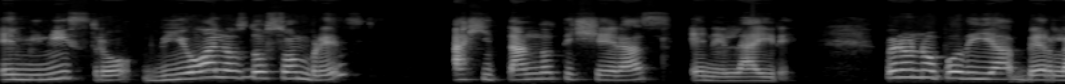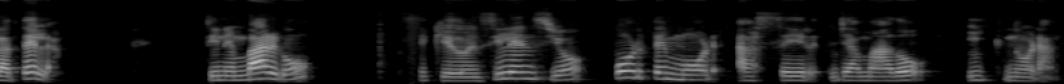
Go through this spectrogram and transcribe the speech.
El ministro vio a los dos hombres agitando tijeras en el aire, pero no podía ver la tela. Sin embargo, se quedó en silencio por temor a ser llamado ignorante.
